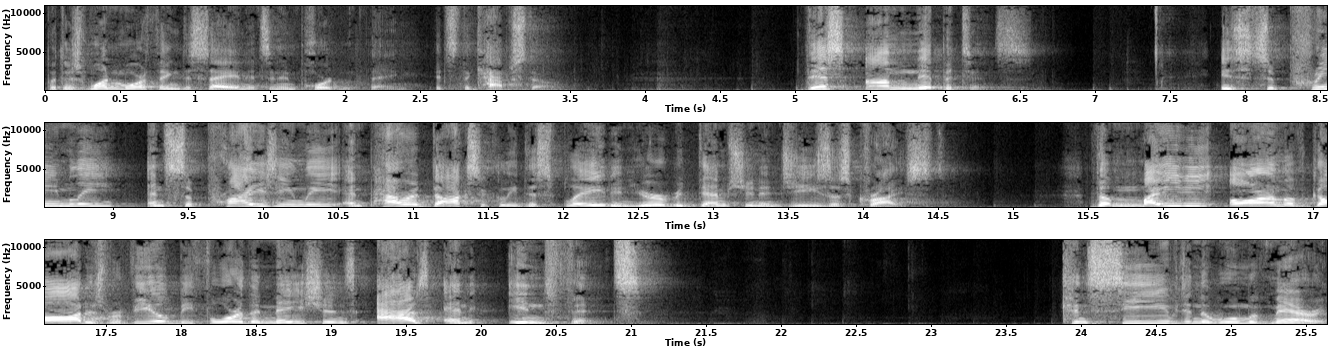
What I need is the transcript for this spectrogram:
But there's one more thing to say, and it's an important thing it's the capstone. This omnipotence is supremely and surprisingly and paradoxically displayed in your redemption in Jesus Christ. The mighty arm of God is revealed before the nations as an infant, conceived in the womb of Mary.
